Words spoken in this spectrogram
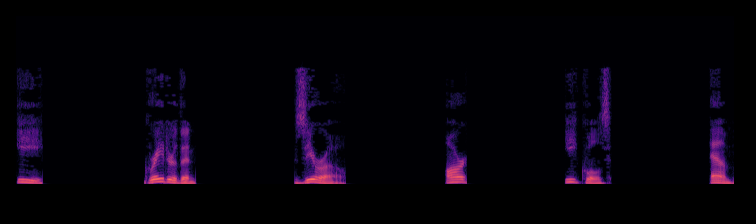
E. Greater than 0 r equals m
